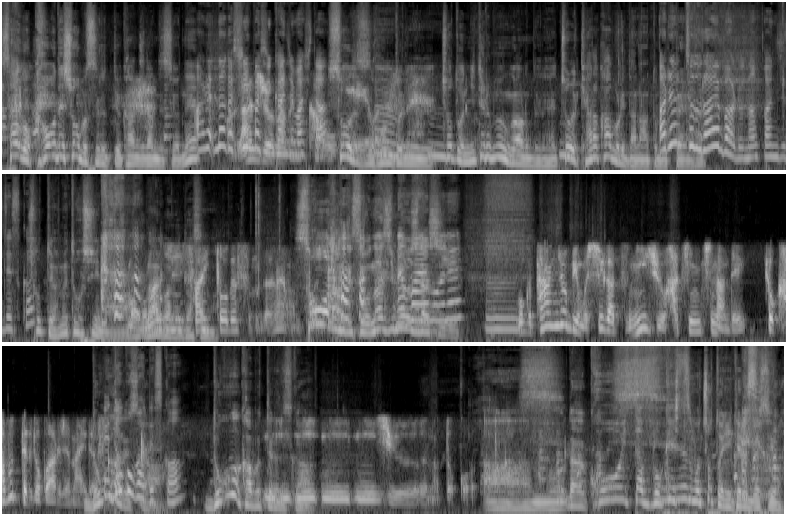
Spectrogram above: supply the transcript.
最後顔で勝負するっていう感じなんですよね。あれなんかシンパシー感じました？そうですうん本当に、うん。ちょっと似てる部分があるんでねちょっとキャラかぶりだなと思あって。れちょっとライバルな感じですか？ちょっとやめてほしいな す。ライバル同じに出すのサイトですんでね、そうなんですよ。同じ名名字だし、ね、うん。僕、誕生日も4月28日なんで、今日かぶってるとこあるじゃないですか。えどこがですか？どこがか？ぶってるんですか？にに20のとこ。ああもうだからこういったボケ質もちょっと似てるんですよ。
